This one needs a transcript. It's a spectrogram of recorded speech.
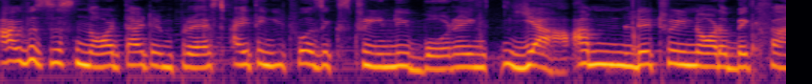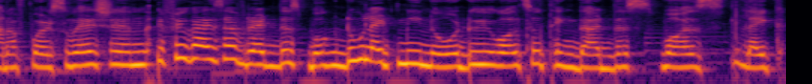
I was just not that impressed. I think it was extremely boring. Yeah, I'm literally not a big fan of Persuasion. If you guys have read this book, do let me know. Do you also think that this was like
